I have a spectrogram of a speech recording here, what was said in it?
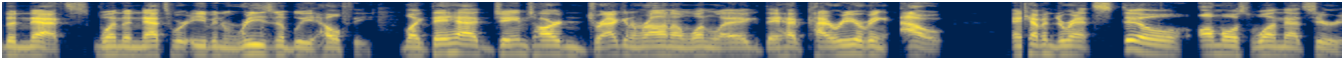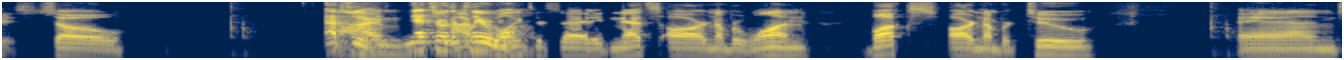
the Nets when the Nets were even reasonably healthy. Like they had James Harden dragging around on one leg, they had Kyrie Irving out, and Kevin Durant still almost won that series. So Absolutely. I'm- Nets are the I'm clear going one. to say Nets are number one, Bucks are number two, and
